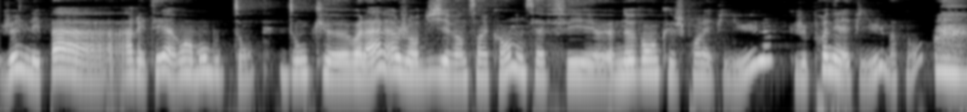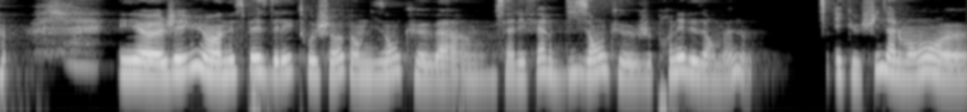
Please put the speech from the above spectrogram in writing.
je ne l'ai pas arrêté avant un bon bout de temps. Donc voilà, là aujourd'hui j'ai 25 ans, donc ça fait 9 ans que je prends la pilule, que je prenais la pilule maintenant. Et euh, j'ai eu un espèce d'électrochoc en me disant que bah, ça allait faire dix ans que je prenais des hormones et que finalement, euh,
